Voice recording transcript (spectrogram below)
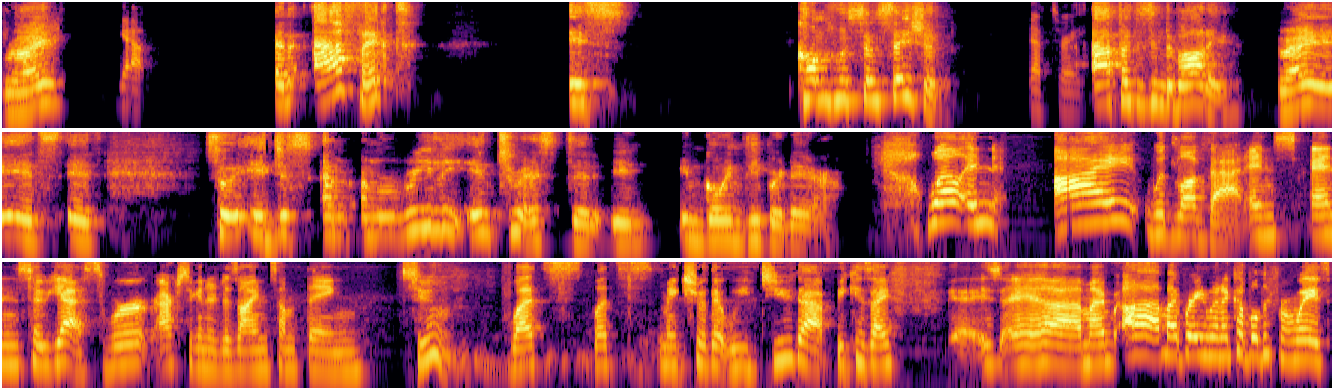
right? Yeah. And affect is comes with sensation. That's right. Affect is in the body, right? It's it's so it just I'm I'm really interested in in going deeper there. Well, and I would love that. And and so yes, we're actually going to design something soon. Let's let's make sure that we do that because I uh, my uh, my brain went a couple different ways.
